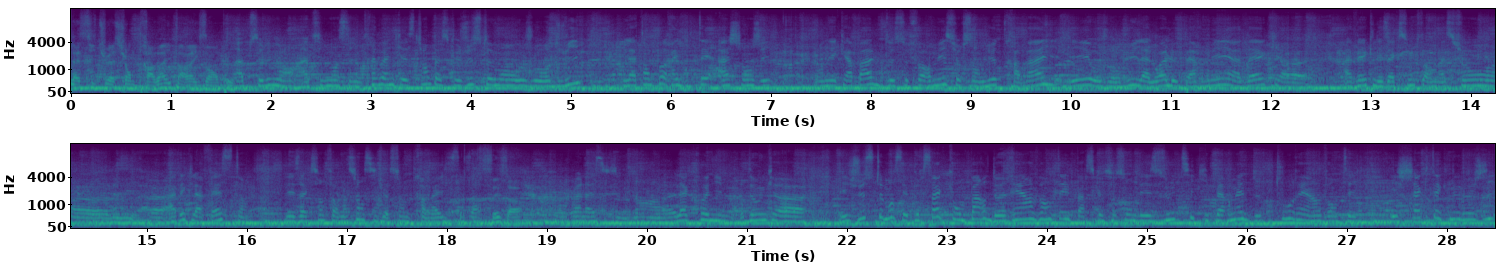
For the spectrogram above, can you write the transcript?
la situation de travail, par exemple Absolument, absolument. C'est une très bonne question parce que justement aujourd'hui, la temporalité a changé. On est capable de se former sur son lieu de travail et aujourd'hui, la loi le permet avec, euh, avec les actions de formation, euh, avec la FEST, les actions de formation en situation de travail, c'est ça C'est ça. Voilà, j'ai bien euh, l'acronyme. Donc, et justement, c'est pour ça qu'on parle de réinventer parce que ce sont des outils qui permettent de tout réinventer. Et chaque technologie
